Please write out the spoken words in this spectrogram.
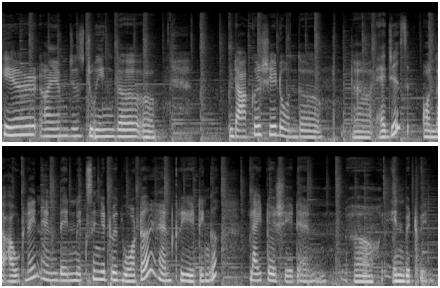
here I am just doing the uh, darker shade on the uh, edges on the outline and then mixing it with water and creating a lighter shade and uh, in between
